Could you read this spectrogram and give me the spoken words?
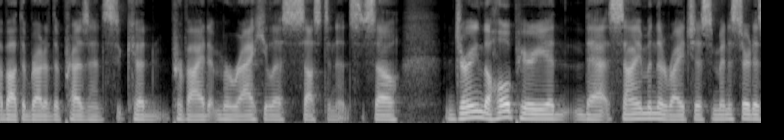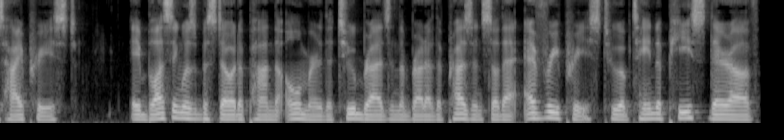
about the bread of the presence could provide miraculous sustenance. So during the whole period that Simon the righteous ministered as high priest, a blessing was bestowed upon the Omer, the two breads and the bread of the presence, so that every priest who obtained a piece thereof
